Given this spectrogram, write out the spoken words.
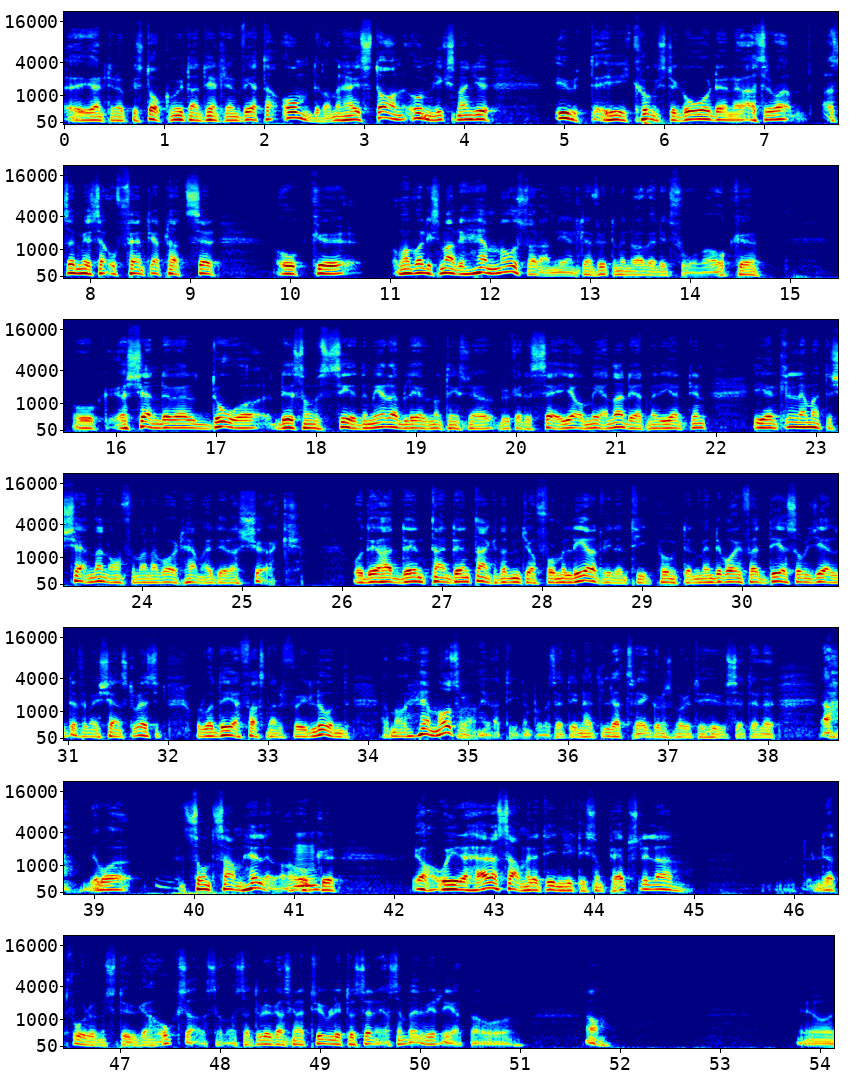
eh, egentligen uppe i Stockholm utan att egentligen veta om det. Va? Men här i stan umgicks man ju ute i Kungsträdgården. Alltså, det var, alltså med så offentliga platser. Och, eh, och, man var liksom aldrig hemma hos varandra egentligen, förutom med några väldigt få. Va? Och, eh, och jag kände väl då, det som sedermera blev någonting som jag brukade säga och menade, att man egentligen, egentligen lär man inte känna någon för man har varit hemma i deras kök. Och det hade, den, den tanken hade inte jag formulerat vid den tidpunkten. Men det var ungefär det som gällde för mig känslomässigt. Och det var det jag fastnade för i Lund. Att man var hemma hos varandra hela tiden på något sätt. I den här lilla trädgården som hörde till huset. Eller, ja, det var ett sånt samhälle. Mm. Och, ja, och i det här samhället ingick liksom Peps lilla lilla tvårumsstuga också. Alltså, va? Så det blev ganska naturligt. Och sen, ja, sen började vi repa och ja,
